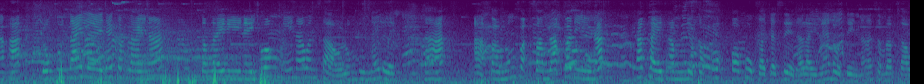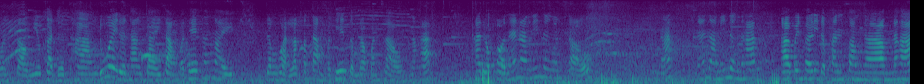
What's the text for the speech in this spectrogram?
นะคะ ลงทุนได้เลยได้กำไรนะกำไรดีในช่วงนี้นะวันเสาร์ลงทุนได้เลยนะคะความรักความรักก็ดีนะ ใครทำเกี่ยวกับพวกพาะปลูกการเกษตรอะไรเนี่ยโดดเด่นนะคะสำหรับชาววันเสาร์มีโอกาสเดินทางด้วยเดินทางไกลต่างประเทศทั้งในจังหวัดและก็ต่างประเทศสำหรับวันเสาร์นะคะอะเดี๋ยวขอแนะนำนิดนึงวันเสาร์นะแนะนำนิดนึงนะคะอ่าเป็นผลิตภัณฑ์ความงามนะคะ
